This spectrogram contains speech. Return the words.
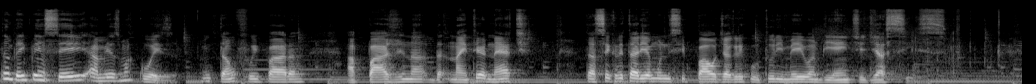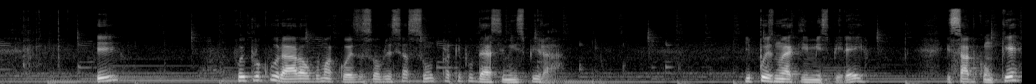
Também pensei a mesma coisa. Então fui para a página na internet da Secretaria Municipal de Agricultura e Meio Ambiente de Assis. E fui procurar alguma coisa sobre esse assunto para que pudesse me inspirar. E pois não é que me inspirei? E sabe com que?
